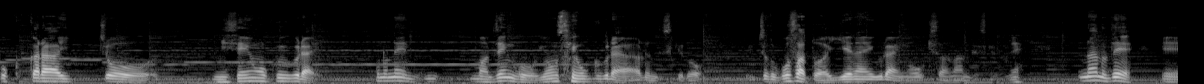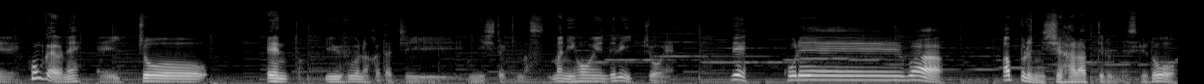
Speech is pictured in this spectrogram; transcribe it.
億から1兆2000億ぐらい、このね、まあ、前後4000億ぐらいあるんですけど、ちょっと誤差とは言えないぐらいの大きさなんですけどね。なので、えー、今回はね、1兆円という風な形にしておきます。まあ、日本円でね、1兆円。で、これは、アップルに支払ってるんですけど、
